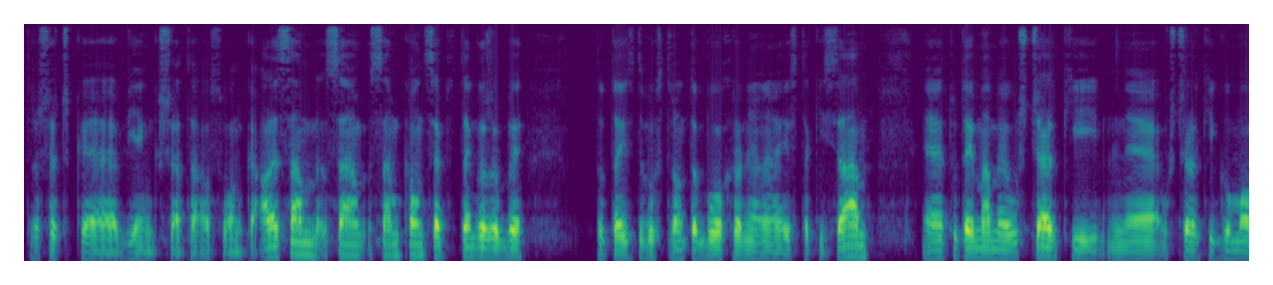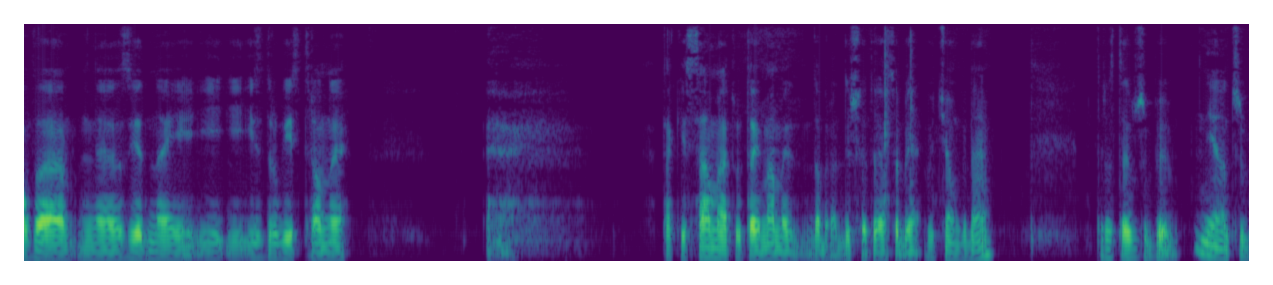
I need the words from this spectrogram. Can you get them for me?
troszeczkę większa ta osłonka, ale sam, sam, sam koncept tego, żeby tutaj z dwóch stron to było chronione jest taki sam. E, tutaj mamy uszczelki, e, uszczelki gumowe z jednej i, i, i z drugiej strony takie same. Tutaj mamy, dobra, dyszę to ja sobie wyciągnę. Teraz tak, żeby, nie znaczy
